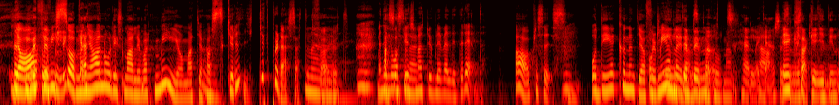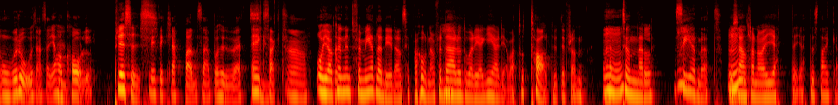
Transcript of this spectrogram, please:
Ja, förvisso, men jag har nog liksom aldrig varit med om att jag har skrikit på det där sättet Nej. förut. Men det Alltså låter ju sådär- som att du blev väldigt rädd. Ja, precis. Och det kunde inte jag Och förmedla i inte den situationen. bemött heller Ja, kanske så exakt. mycket i din oro. Utan så här, jag har Mm. koll. Precis. Lite klappad så här på huvudet. Exakt. Ja. Och jag kunde inte förmedla det i den situationen, för där och då reagerade jag bara totalt utifrån Mm. tunnelseendet. Och Mm. känslorna var jätte, jättestarka.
